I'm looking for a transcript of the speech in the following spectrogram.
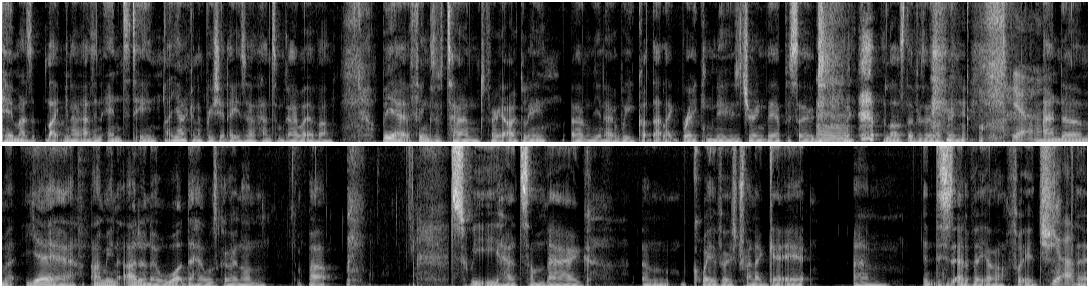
him as a like you know as an entity, like, yeah, I can appreciate that he's a handsome guy, whatever. But yeah, things have turned very ugly. Um, you know, we got that like breaking news during the episode, Mm. the last episode, I think. Yeah. And um, yeah, I mean, I don't know what the hell was going on, but Saweetie had some bag. Um, Quavo's trying to get it. Um, this is elevator footage. Yeah. uh,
